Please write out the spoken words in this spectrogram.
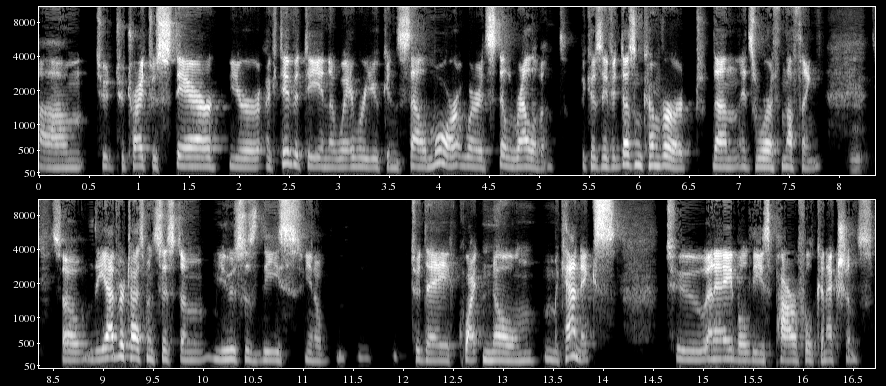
um, to to try to steer your activity in a way where you can sell more where it's still relevant because if it doesn't convert then it's worth nothing mm. so the advertisement system uses these you know today quite known mechanics to enable these powerful connections.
